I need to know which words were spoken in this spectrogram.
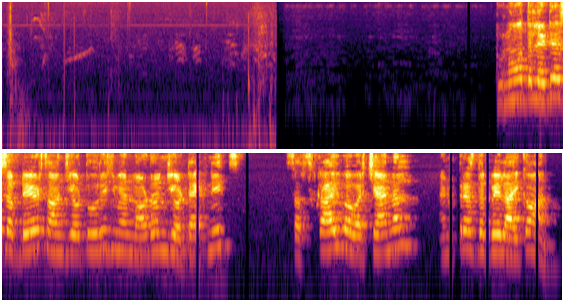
To know the latest updates on geotourism and modern geotechniques, subscribe our channel and press the bell icon.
